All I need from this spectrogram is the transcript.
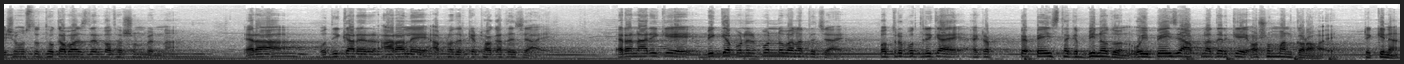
এই সমস্ত ধোকাবাজদের কথা শুনবেন না। এরা অধিকারের আড়ালে আপনাদেরকে ঠকাতে চায়। এরা নারীকে বিজ্ঞাপনের পণ্য বানাতে চায়। পত্রপত্রিকায় একটা পেজ থাকে বিনোদন। ওই পেজে আপনাদেরকে অসম্মান করা হয়। ঠিক কিনা?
